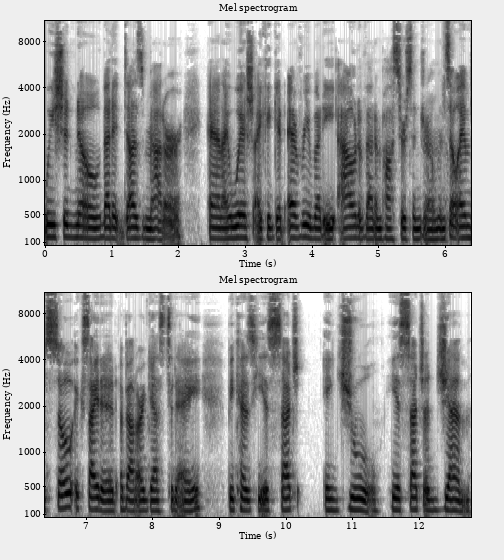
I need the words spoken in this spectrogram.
we should know that it does matter. And I wish I could get everybody out of that imposter syndrome. And so I am so excited about our guest today because he is such a jewel. He is such a gem.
